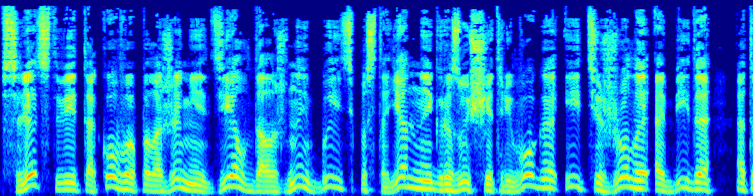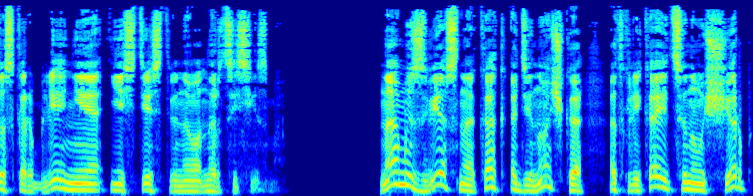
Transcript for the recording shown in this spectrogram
Вследствие такого положения дел должны быть постоянная грызущая тревога и тяжелая обида от оскорбления естественного нарциссизма. Нам известно, как одиночка откликается на ущерб,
